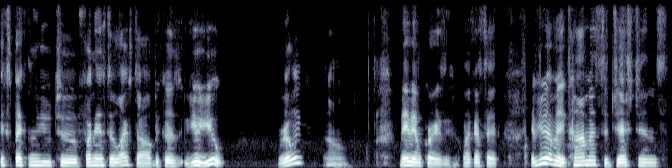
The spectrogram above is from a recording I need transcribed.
expecting you to finance their lifestyle because you're you. Really? Oh, maybe I'm crazy. Like I said, if you have any comments, suggestions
